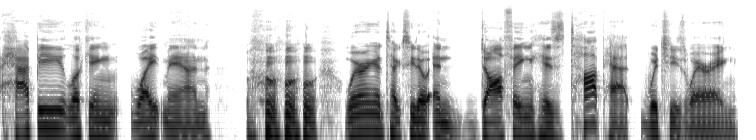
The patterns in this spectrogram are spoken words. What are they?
happy looking white man wearing a tuxedo and doffing his top hat, which he's wearing.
